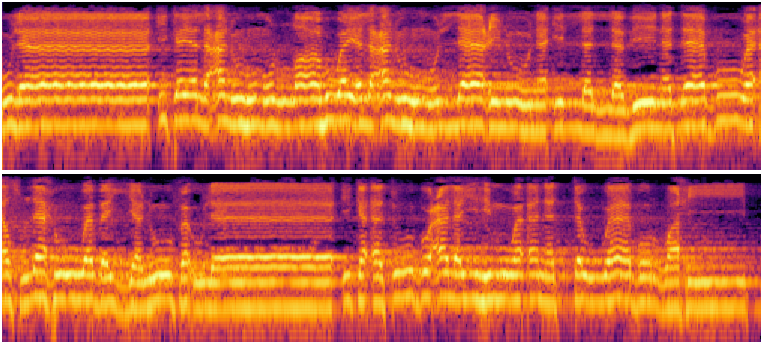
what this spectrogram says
أولئك يلعنهم الله ويلعنهم اللاعنون إلا الذين تابوا وأصلحوا وبينوا فأولئك أتوب عليهم وأنا التواب الرحيم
